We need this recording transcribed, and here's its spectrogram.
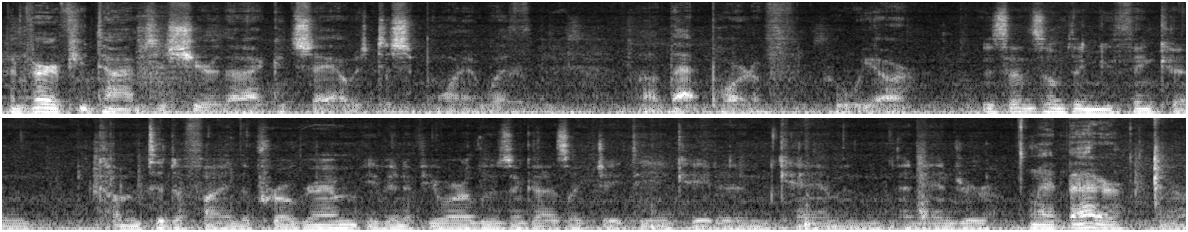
been very few times this year that I could say I was disappointed with uh, that part of who we are. Is that something you think can come to define the program, even if you are losing guys like JT and Keita and Kam and, and Andrew? It better. Yeah.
